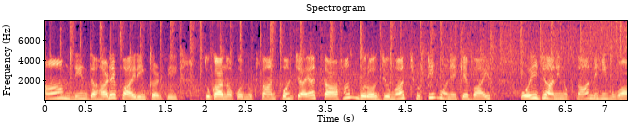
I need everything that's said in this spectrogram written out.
आम दिन दहाड़े फायरिंग कर दी। दुकानों को नुकसान पहुँचाया ताहम बरोज जुमा छुट्टी होने के बायस कोई जानी नुकसान नहीं हुआ।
